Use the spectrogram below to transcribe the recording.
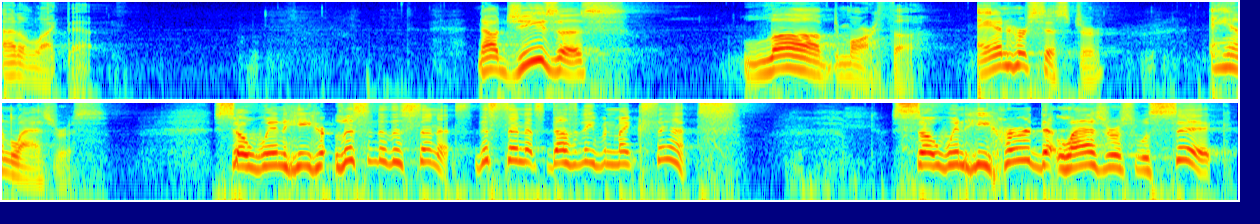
I don't like that. Now, Jesus loved Martha and her sister and Lazarus. So when he heard, listen to this sentence. This sentence doesn't even make sense. So when he heard that Lazarus was sick,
